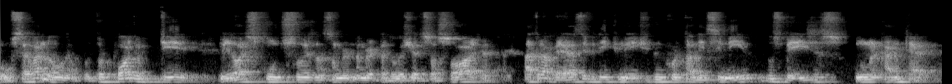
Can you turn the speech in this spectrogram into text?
observar não, né? o produtor pode obter melhores condições na, na mercadologia de sua soja através, evidentemente, do fortalecimento dos bases no mercado interno,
